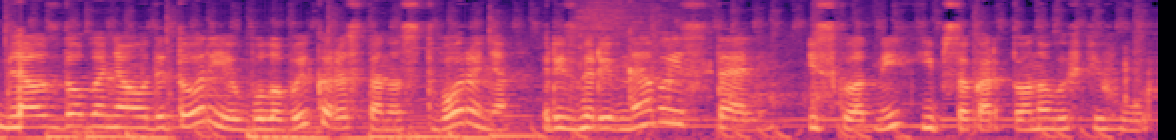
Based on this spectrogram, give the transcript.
Для оздоблення аудиторії було використано створення різнорівневої стелі із складних гіпсокартонових фігур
